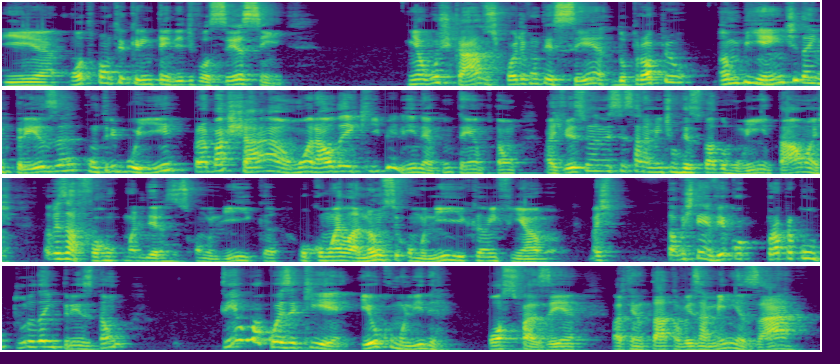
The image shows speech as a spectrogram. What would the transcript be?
e outro ponto que eu queria entender de você, assim, em alguns casos pode acontecer do próprio ambiente da empresa contribuir para baixar o moral da equipe ali, né, com o tempo. Então, às vezes não é necessariamente um resultado ruim e tal, mas talvez a forma como a liderança se comunica, ou como ela não se comunica, enfim, mas talvez tenha a ver com a própria cultura da empresa. Então, tem alguma coisa que eu, como líder, posso fazer para tentar talvez amenizar,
